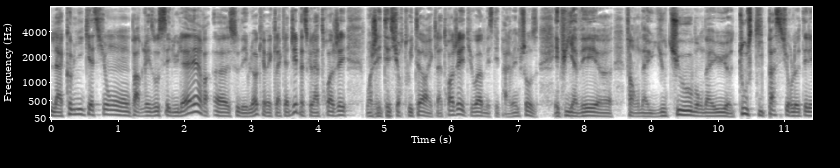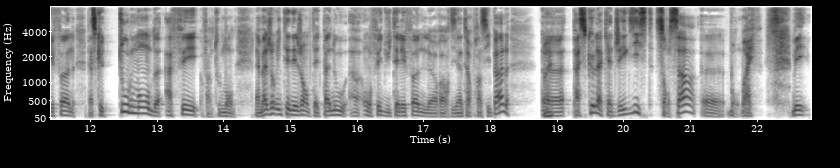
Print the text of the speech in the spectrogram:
La communication par réseau cellulaire euh, se débloque avec la 4G parce que la 3G. Moi, j'ai été sur Twitter avec la 3G, tu vois, mais c'était pas la même chose. Et puis il y avait, euh, enfin, on a eu YouTube, on a eu tout ce qui passe sur le téléphone parce que tout le monde a fait, enfin tout le monde, la majorité des gens, peut-être pas nous, ont fait du téléphone leur ordinateur principal. Euh, parce que la 4G existe. Sans ça, euh, bon, bref. Mais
